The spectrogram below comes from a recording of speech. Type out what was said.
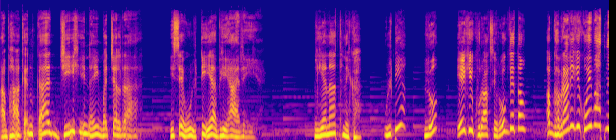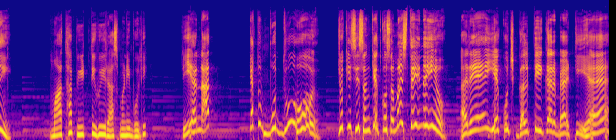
अभागन का जी ही नहीं मचल रहा, इसे उल्टियाँ भी आ रही है। प्रियनाथ ने कहा, उल्टियाँ? लो, एक ही खुराक से रोक देता हूँ। अब घबराने की कोई बात नहीं। माथा पीटती हुई रासमणी बोली, प्रियनाथ, क्या तुम बुद्धू हो जो किसी संकेत को समझते ही नहीं हो? अरे, ये कुछ गलती कर बैठी है।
